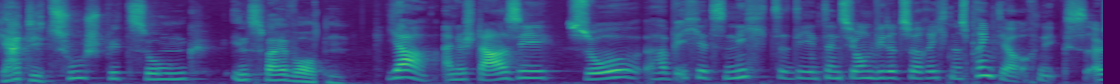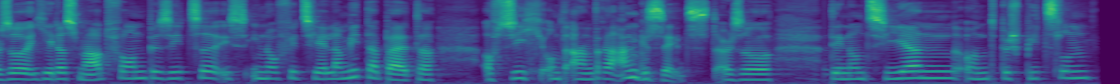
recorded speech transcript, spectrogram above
ja, die Zuspitzung in zwei Worten. Ja, eine Stasi, so habe ich jetzt nicht die Intention wieder zu errichten. Das bringt ja auch nichts. Also jeder Smartphone-Besitzer ist inoffizieller Mitarbeiter auf sich und andere angesetzt. Also denunzieren und bespitzeln,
